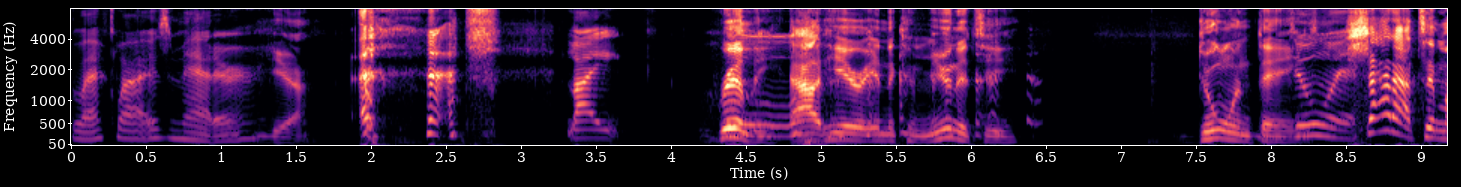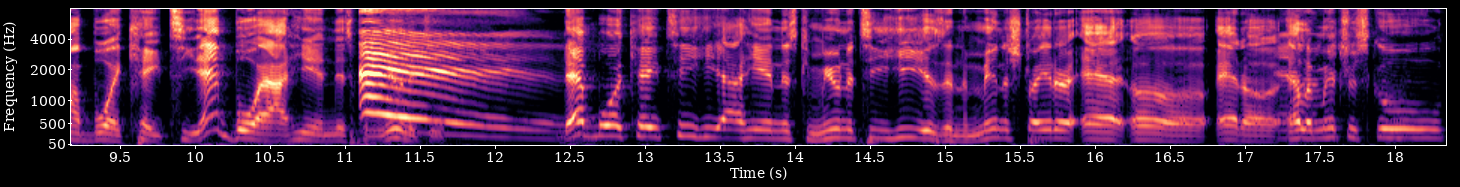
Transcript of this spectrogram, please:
Black Lives Matter. yeah. like Really who- out here in the community doing things. Doing. Shout out to my boy KT. That boy out here in this community. Hey! That boy KT, he out here in this community. He is an administrator at uh at a Elementary elementary school,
